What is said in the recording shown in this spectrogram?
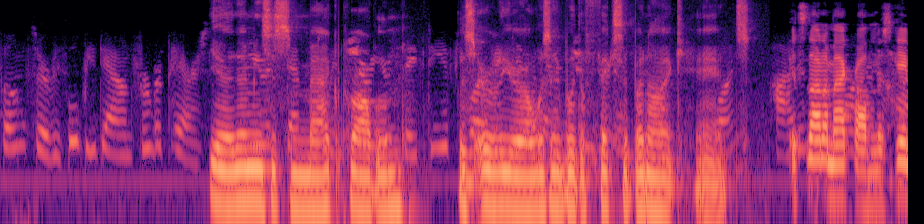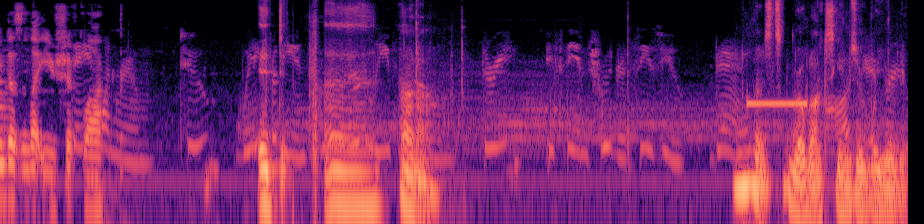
phone service will be down for repairs. Yeah, that means it's a Mac problem. safety Because earlier I was able to fix it, but now I can't. It's not a Mac problem. This game doesn't let you shift lock. one room. Two, wait It- for the intruder uh, to leave I don't the know. home. Three, if the intruder sees you, Those Roblox games are weird.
